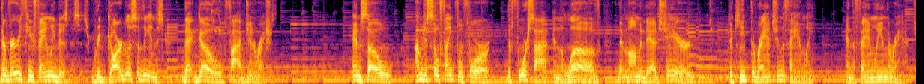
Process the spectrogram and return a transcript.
There are very few family businesses, regardless of the industry, that go five generations. And so I'm just so thankful for the foresight and the love that mom and dad shared to keep the ranch in the family and the family in the ranch.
